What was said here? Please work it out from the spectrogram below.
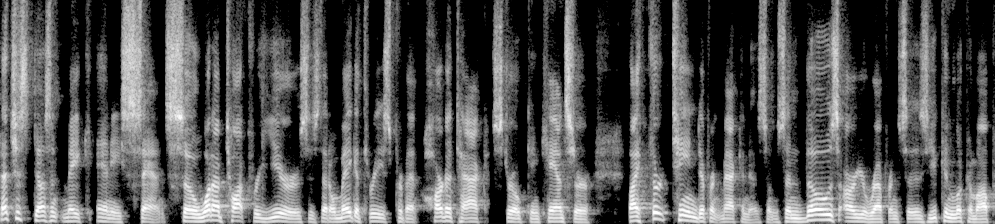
that just doesn't make any sense. So, what I've taught for years is that omega 3s prevent heart attack, stroke, and cancer by 13 different mechanisms. And those are your references. You can look them up.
